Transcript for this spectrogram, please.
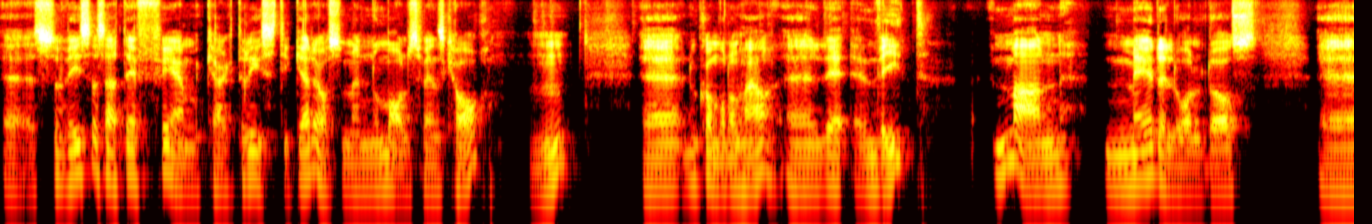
eh, så visar det sig att det är fem karaktäristika då som en normal svensk har. Mm. Eh, nu kommer de här. Eh, det är en vit man, medelålders, eh,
